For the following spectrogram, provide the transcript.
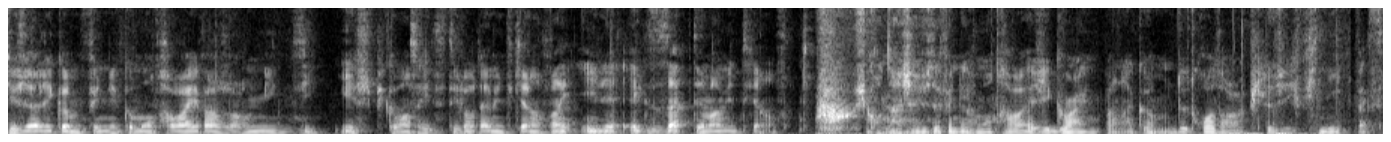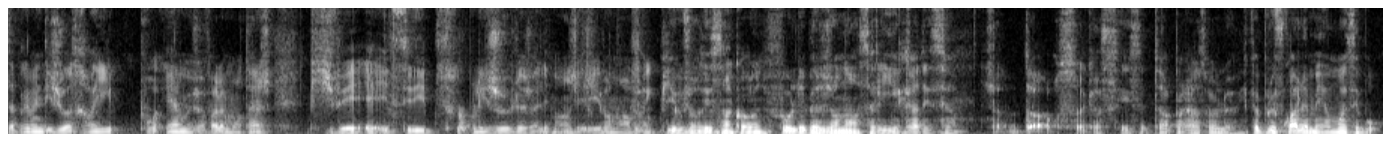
que j'allais comme finir comme mon travail vers genre midi-ish, puis commencer à éditer l'autre à midi 45. Il est exactement midi 45. Je suis content, j'ai juste de finir mon travail, j'ai grind pendant comme 2-3 heures, puis là j'ai fini. Fait que cet après-midi, je vais travailler pour M, je vais faire le montage, puis je vais éditer des petits trucs pour les jeux, là je vais aller manger, j'ai vraiment faim. Puis aujourd'hui, c'est encore une foule de belles journées ensoleillées, regardez ça. J'adore ça quand c'est cette température-là. Il fait plus froid là, mais au moins c'est beau.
